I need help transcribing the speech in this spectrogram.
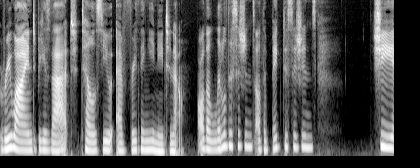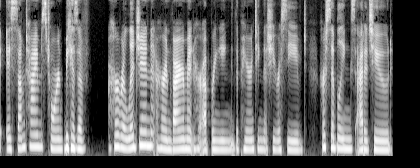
rewind because that tells you everything you need to know. All the little decisions, all the big decisions. She is sometimes torn because of her religion, her environment, her upbringing, the parenting that she received, her siblings' attitude,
